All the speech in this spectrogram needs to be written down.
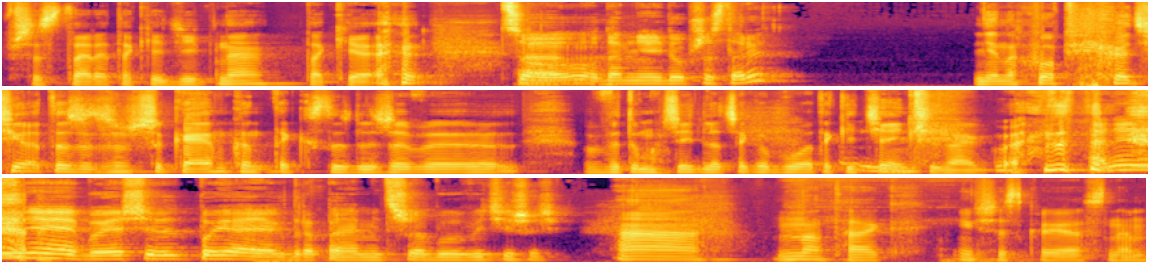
przestery takie dziwne, takie... Co, Em. ode mnie idą przestery? Nie no, chłopie, chodzi o to, że, że szukałem kontekstu, żeby wytłumaczyć, dlaczego było takie cięcie nagłe. A nie, nie, nie, bo ja się po jajach drapałem i trzeba było wyciszyć. A, no tak, i wszystko jasne.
